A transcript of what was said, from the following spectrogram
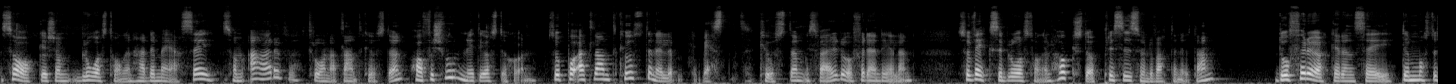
saker som blåstången hade med sig som arv från Atlantkusten har försvunnit i Östersjön. Så på Atlantkusten, eller västkusten i Sverige då för den delen, så växer blåstången högst upp precis under vattenytan. Då förökar den sig, den måste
